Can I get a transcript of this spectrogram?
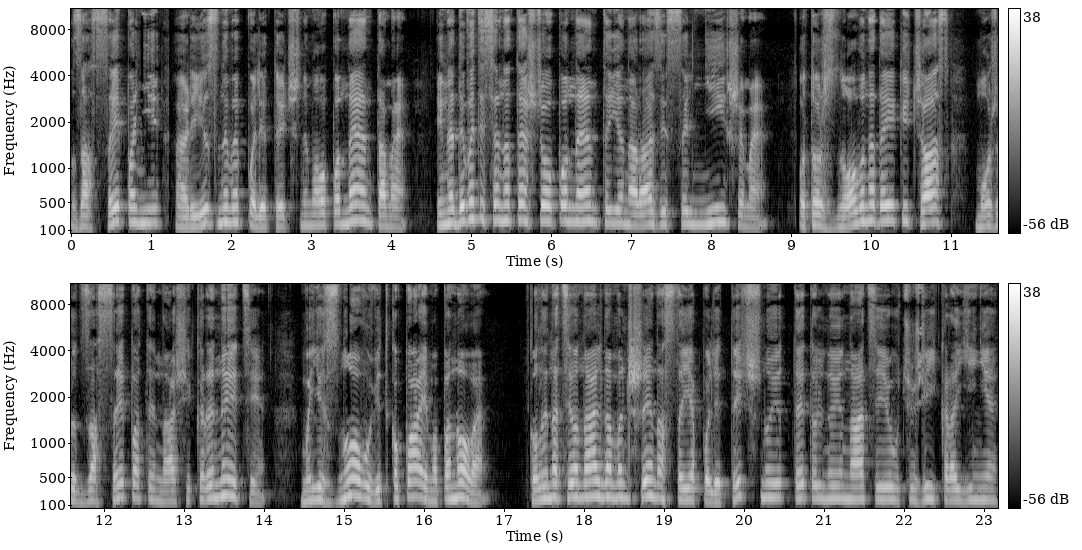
засипані різними політичними опонентами, і не дивитися на те, що опоненти є наразі сильнішими. Отож знову на деякий час можуть засипати наші криниці. Ми їх знову відкопаємо, панове. Коли національна меншина стає політичною титульною нацією у чужій країні,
